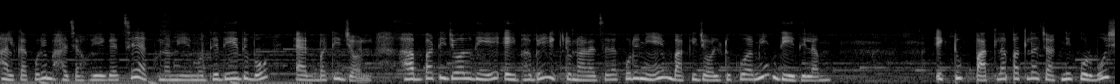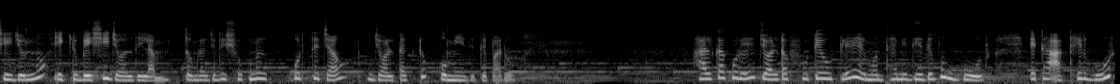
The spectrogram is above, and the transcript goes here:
হালকা করে ভাজা হয়ে গেছে, এখন আমি এর মধ্যে দিয়ে দেবো এক বাটি জল। হাফ বাটি জল দিয়ে এইভাবে একটু নাড়াচাড়া করে নিয়ে বাকি জলটুকু আমি দিয়ে দিলাম। একটু পাতলা পাতলা চাটনি করব, সেই জন্য একটু বেশি জল দিলাম। তোমরা যদি শুকনো করতে চাও, জলটা একটু কমিয়ে দিতে পারো। হালকা করে জলটা ফুটে উঠলে এর মধ্যে আমি দিয়ে দেবো গুড়। এটা আখের গুড়।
